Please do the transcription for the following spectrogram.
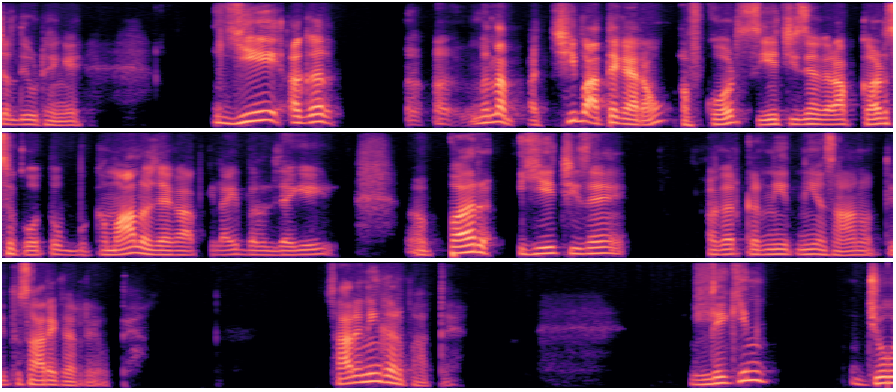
जल्दी उठेंगे। ये अगर मतलब अच्छी बातें कह रहा हूँ ऑफ़ कोर्स ये चीज़ें अगर आप कर सको तो कमाल हो जाएगा, आपकी लाइफ बदल जाएगी। पर ये चीज़ें अगर करनी इतनी आसान होती तो सारे कर रहे होते हैं। सारे नहीं कर पाते। लेकिन जो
